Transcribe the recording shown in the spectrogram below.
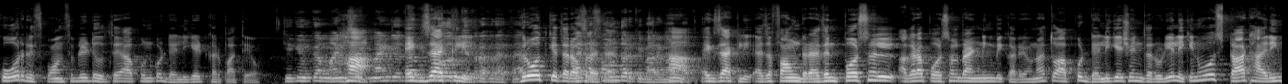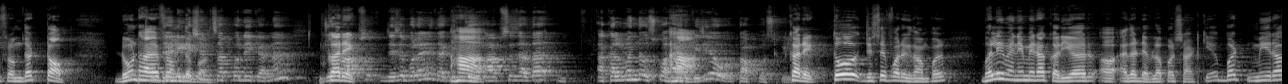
कोर रिस्पॉन्सिबिलिटी होते हैं आप उनको डेलीगेट कर पाते हो। क्योंकि उनका माइंड हाँ एग्जैक्टली ग्रोथ की तरफ़ रहता है। हाँ। Exactly as a founder as an personal अगर आप पर्सनल ब्रांडिंग भी कर रहे हो ना तो आपको डेलीगेशन ज़रूरी है लेकिन वो start hiring from the top don't hire from the सबको नहीं करना। करेक्ट जैसे बोला नहीं था कि हाँ। आपसे ज़्यादा अकलमंद है उसको हायर कीजिए वो टॉप पोस्ट करेक्ट तो जैसे फॉर एग्जांपल भले मैंने मेरा career as a developer start किया बट मेरा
